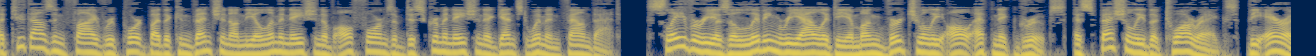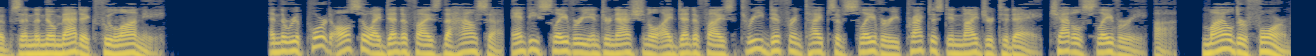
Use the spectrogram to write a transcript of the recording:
A 2005 report by the Convention on the Elimination of All Forms of Discrimination Against Women found that Slavery is a living reality among virtually all ethnic groups, especially the Tuaregs, the Arabs and the nomadic Fulani. And the report also identifies the Hausa. Anti Slavery International identifies three different types of slavery practiced in Niger today chattel slavery, a milder form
